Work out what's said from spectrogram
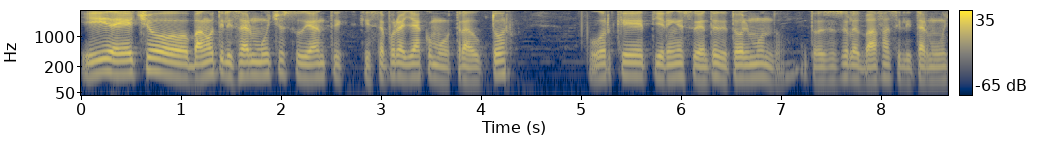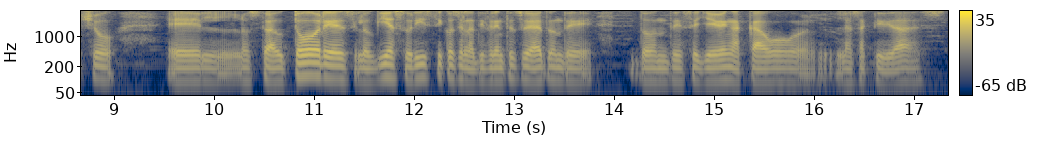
Y de hecho van a utilizar mucho estudiante que está por allá como traductor porque tienen estudiantes de todo el mundo. Entonces eso les va a facilitar mucho los traductores, los guías turísticos en las diferentes ciudades donde, donde se lleven a cabo las actividades.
